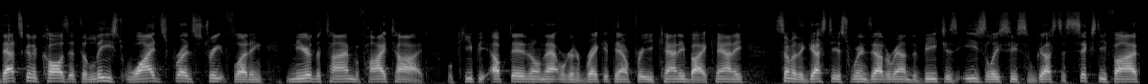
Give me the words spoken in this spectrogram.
That's going to cause at the least widespread street flooding near the time of high tide. We'll keep you updated on that. We're going to break it down for you county by county. Some of the gustiest winds out around the beaches easily see some gusts to 65.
